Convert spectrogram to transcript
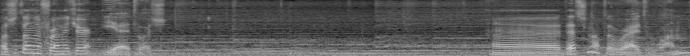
Was it on the furniture? Yeah, it was. Uh, that's not the right one.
